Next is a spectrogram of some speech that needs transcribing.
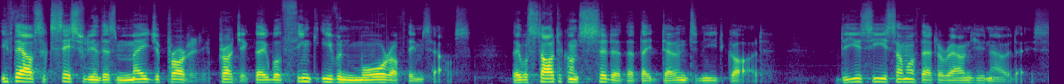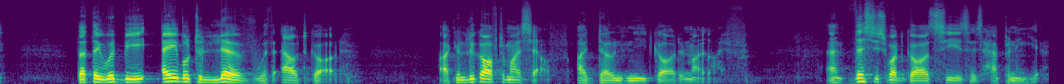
If they are successful in this major project, they will think even more of themselves. They will start to consider that they don't need God. Do you see some of that around you nowadays? That they would be able to live without God. I can look after myself. I don't need God in my life. And this is what God sees is happening here.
